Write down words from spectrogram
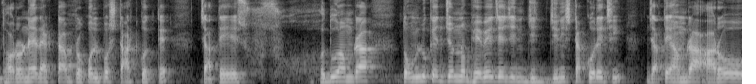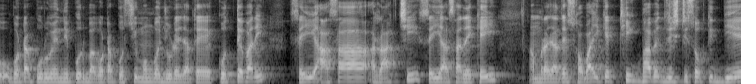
ধরনের একটা প্রকল্প স্টার্ট করতে। যাতে শুধু আমরা তমলুকের জন্য ভেবে যে জিনিসটা করেছি, যাতে আমরা আরও গোটা পূর্ব মেদিনীপুর বা গোটা পশ্চিমবঙ্গ জুড়ে যাতে করতে পারি, সেই আশা রাখছি, সেই আশা রেখেই আমরা যাতে সবাইকে ঠিকভাবে দৃষ্টিশক্তি দিয়ে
